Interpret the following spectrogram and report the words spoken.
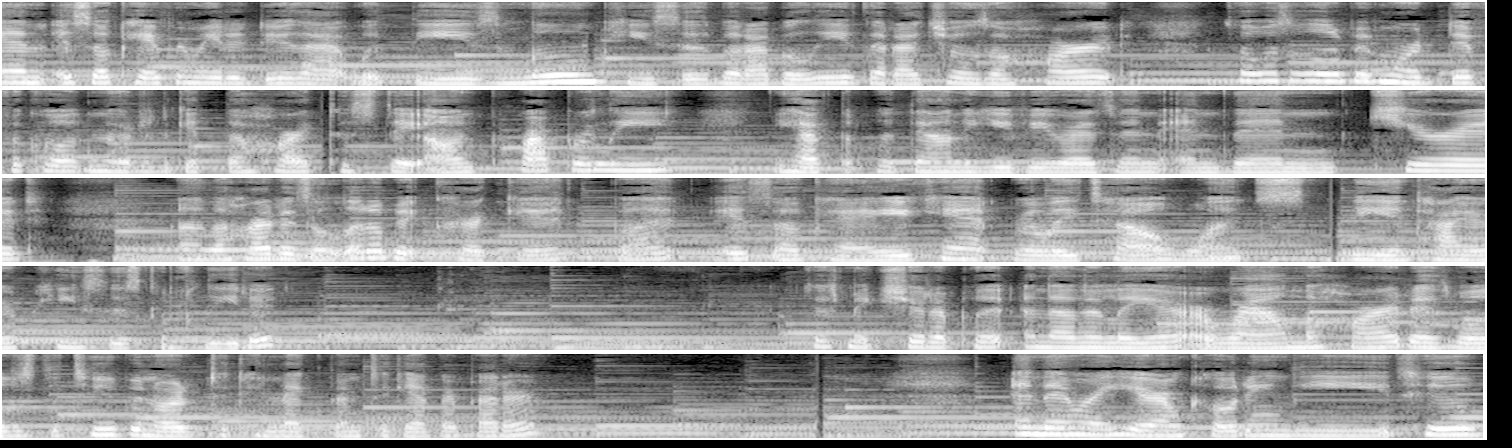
and it's okay for me to do that with these moon pieces but I believe that I chose a heart so it was a little bit more difficult in order to get the heart to stay on properly. You have to put down the UV resin and then cure it. Uh, the heart is a little bit crooked but it's okay. You can't really tell once the entire piece is completed. Just make sure to put another layer around the heart as well as the tube in order to connect them together better and then right here, I'm coating the tube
